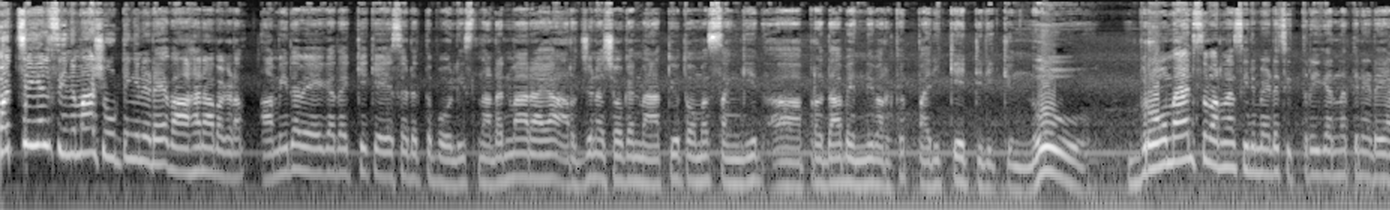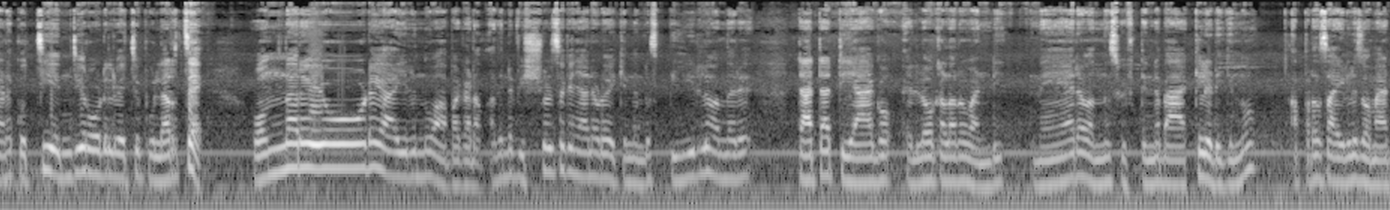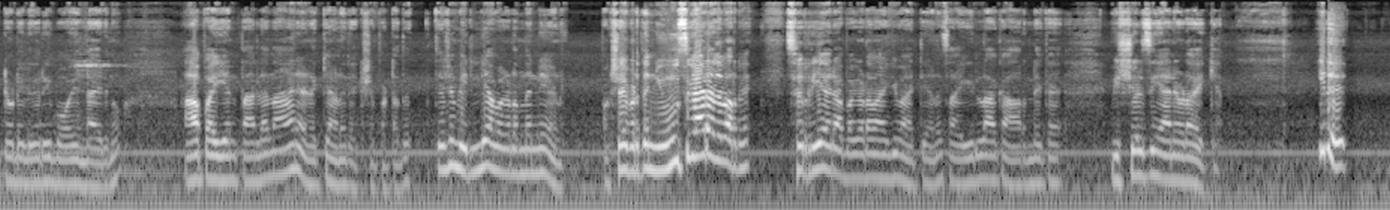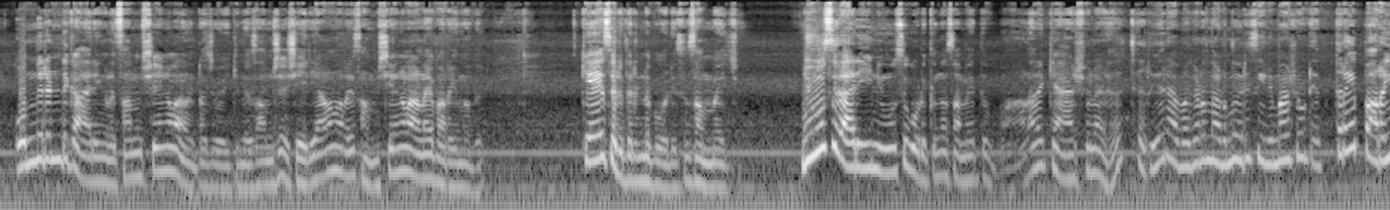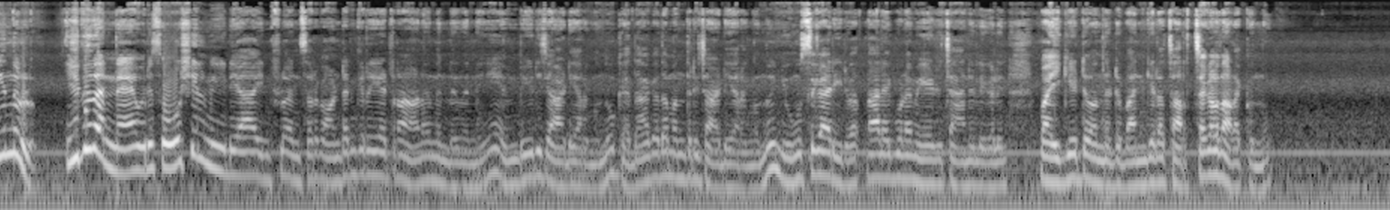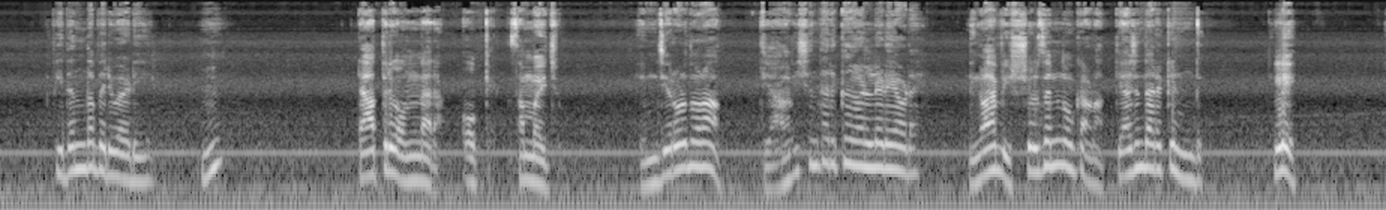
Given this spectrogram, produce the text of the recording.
കൊച്ചിയിൽ സിനിമാ ഷൂട്ടിങ്ങിനിടെ വാഹനാപകടം. അമിത വേഗതയ്ക്ക് കേസെടുത്ത് പോലീസ്. നടന്മാരായ അർജുൻ അശോകൻ മാത്യു തോമസ് സംഗീത് പ്രതാപ് എന്നിവർക്ക് പരിക്കേറ്റിരിക്കുന്നു. ബ്രോമാൻസ് പറഞ്ഞ സിനിമയുടെ ചിത്രീകരണത്തിനിടെയാണ് കൊച്ചി എം ജി റോഡിൽ വെച്ച് പുലർച്ചെ ഒന്നരയോടെയായിരുന്നു അപകടം. അതിന്റെ വിഷ്വൽസ് ഒക്കെ ഞാനിവിടെ വെക്കുന്നുണ്ട്. സ്പീഡിൽ വന്നൊരു ടാറ്റ ടിയാഗോ യെല്ലോ കളർ വണ്ടി നേരെ വന്ന് സ്വിഫ്റ്റിന്റെ ബാക്കിലിടിക്കുന്നു അപ്പുറത്തെ സൈഡിൽ സൊമാറ്റോ ഡെലിവറി ബോയ് ഉണ്ടായിരുന്നു. ആ പയ്യൻ തലനാരഴക്കാണ് രക്ഷപ്പെട്ടത്. അത്യാവശ്യം വലിയ അപകടം തന്നെയാണ്. പക്ഷേ ഇവിടുത്തെ ന്യൂസുകാരത് പറഞ്ഞ് ചെറിയൊരു അപകടമാക്കി മാറ്റിയാണ്. സൈഡിൽ ആ കാറിന്റെ ഒക്കെ വിഷ്വൽസ് ഞാനിവിടെ വയ്ക്കാം. ഇത് ഒന്ന് രണ്ട് കാര്യങ്ങൾ സംശയങ്ങളാണ് കേട്ടോ ചോദിക്കുന്നത്. സംശയം ശരിയാണെന്ന് പറയും സംശയങ്ങളാണേ പറയുന്നത്. കേസ് എടുത്തിട്ടുണ്ട് പോലീസ് സമ്മതിച്ചു. ന്യൂസുകാർ ഈ ന്യൂസ് കൊടുക്കുന്ന സമയത്ത് വളരെ കാഷ്വൽ ആണ്. ചെറിയൊരു അപകടം നടന്ന ഒരു സിനിമ ഷൂട്ട് എത്രേ പറയുന്നുള്ളൂ. ഇത് തന്നെ ഒരു social media influencer content creator ആണെന്നുണ്ടെന്നുണ്ടെങ്കിൽ M B D ചാടി ഇറങ്ങുന്നു ഗതാഗത മന്ത്രി ചാടി ഇറങ്ങുന്നു ന്യൂസുകാർ ഇരുപത്തിനാല് ഗുണം ഏഴ് ചാനലുകളിൽ വൈകിട്ട് വന്നിട്ട് വൻകിട ചർച്ചകൾ നടക്കുന്നു. ഇതെന്താ പരിപാടി? രാത്രി ഒന്നര. ഓക്കെ സമ്മതിച്ചു. എം ജി റോഡ് എന്ന് പറഞ്ഞാൽ അത്യാവശ്യം തിരക്ക് കാണില്ലേ അവിടെ. നിങ്ങൾ ആ വിഷ്വൽസ് തന്നെ നോക്കുക അവിടെ അത്യാവശ്യം തിരക്കുണ്ട്. ഇല്ലേ?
